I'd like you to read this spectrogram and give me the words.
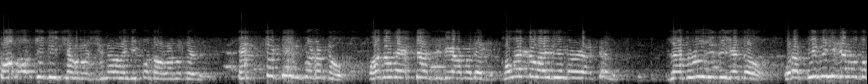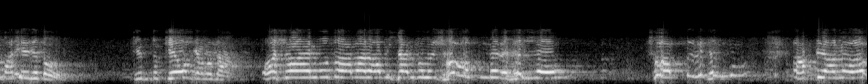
বাবার যদি ইচ্ছা আমার সেনাবাহিনী কোথাও আমাদের। একটা ট্রেন পাঠাতো অথবা একটা যদি আমাদের কমান্ডো বাহিনী একটা ল্যাটনও যদি যেত, ওরা পিপিলিকের মতো পালিয়ে যেত। কিন্তু কেউ গেল না। অসহায়ের মতো আমার অফিসারগুলো সব মেরে ফেলল। সব মেরে ফেলল। আপনি আলো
